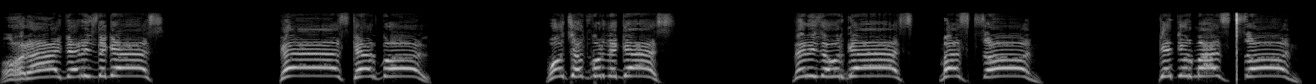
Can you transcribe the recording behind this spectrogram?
Alright, there is the gas! Gas! Careful! Watch out for the gas! There is our gas! Masks on! Get your masks on!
